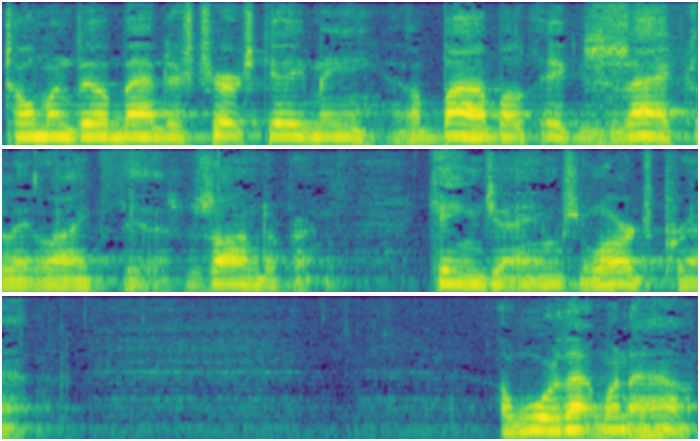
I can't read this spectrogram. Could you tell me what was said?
Toulminville Baptist Church gave me a Bible exactly like this Zondervan, King James, large print. I wore that one out.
